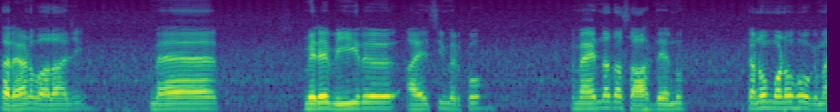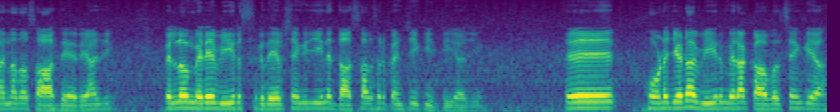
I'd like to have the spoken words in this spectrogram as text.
ਦਾ ਰਹਿਣ ਵਾਲਾ ਹਾਂ ਜੀ। ਮੈਂ ਮੇਰੇ ਵੀਰ ਆਏ ਸੀ ਮੇਰੇ ਕੋ ਮੈਂ ਇਹਨਾਂ ਦਾ ਸਾਥ ਦੇਣ ਨੂੰ ਤਨੋਂ ਮਨੋ ਹੋ ਕੇ ਮੈਂ ਇਹਨਾਂ ਦਾ ਸਾਥ ਦੇ ਰਿਹਾ ਜੀ। ਪਹਿਲੋਂ ਮੇਰੇ ਵੀਰ ਸੁਖਦੇਵ ਸਿੰਘ ਜੀ ਨੇ 10 ਸਾਲ ਸਰਪੰਚੀ ਕੀਤੀ ਆ ਜੀ। ਤੇ ਹੁਣ ਜਿਹੜਾ ਵੀਰ ਮੇਰਾ ਕਾਬਲ ਸਿੰਘ ਆ,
